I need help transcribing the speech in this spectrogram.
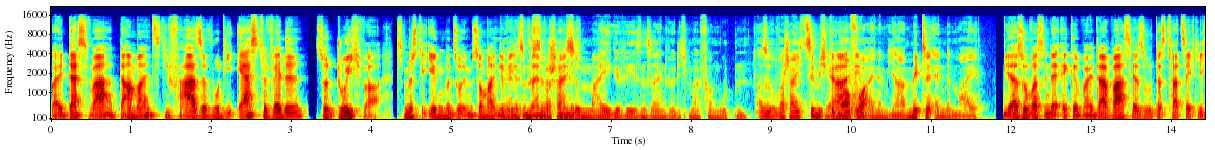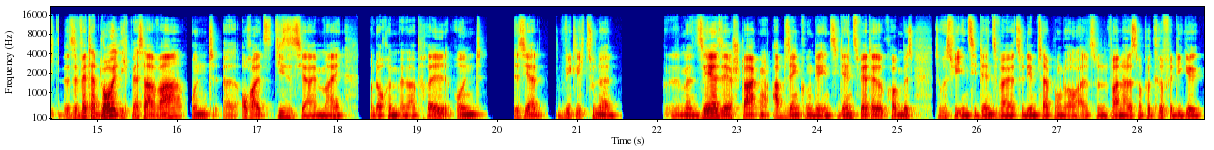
Weil das war damals die Phase, wo die erste Welle so durch war. Es müsste irgendwann so im Sommer gewesen ja, das müsste sein wahrscheinlich. so Mai gewesen sein, würde ich mal vermuten. Also wahrscheinlich ziemlich ja, genau vor einem Jahr, Mitte, Ende Mai. Ja, sowas in der Ecke, weil da war es ja so, dass tatsächlich das Wetter deutlich besser war und äh, auch als dieses Jahr im Mai und auch im, im April und es ja wirklich zu einer sehr, sehr starken Absenkung der Inzidenzwerte gekommen ist. Sowas wie Inzidenz war ja zu dem Zeitpunkt auch, also waren alles noch Begriffe, die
